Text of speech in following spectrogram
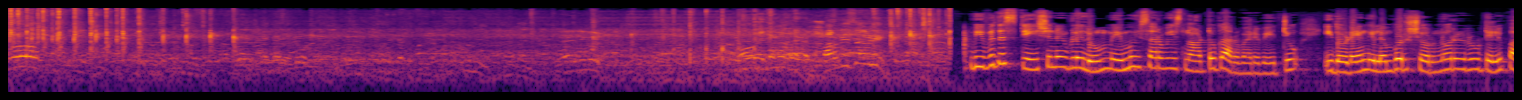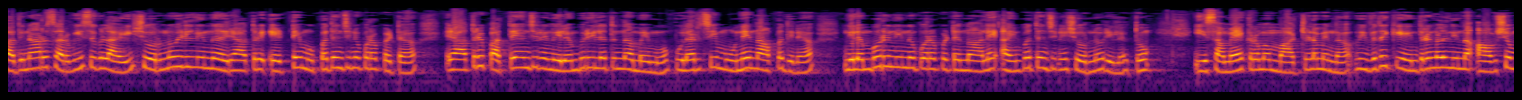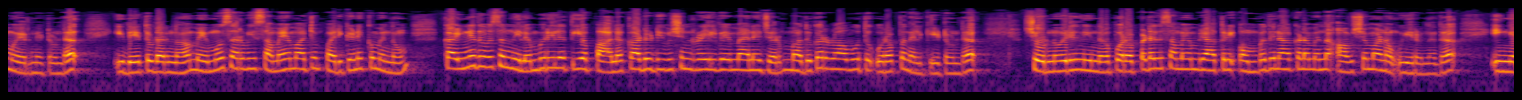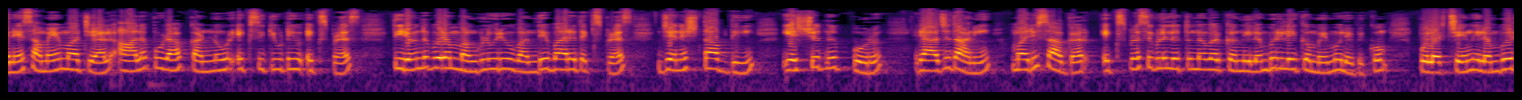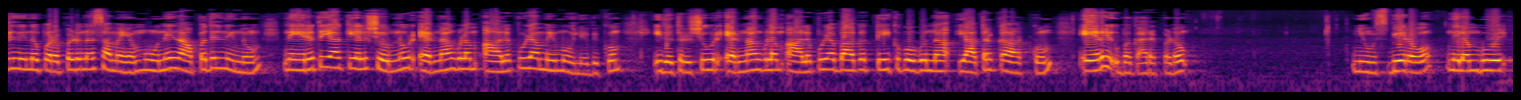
Okay. അങ്ങോട്ട് നിന്ന്. വിവിധ സ്റ്റേഷനുകളിലും മെമു സർവീസ് നാട്ടുകാർ വരവേറ്റു. ഇതോടെ നിലമ്പൂർ ഷൊർണൂർ റൂട്ടിൽ പതിനാറ് സർവീസുകളായി ഷൊർണൂരിൽ നിന്ന് രാത്രി എട്ട് മുപ്പത്തഞ്ചിന് പുറപ്പെട്ട് രാത്രി പത്ത് അഞ്ചിന് നിലമ്പൂരിലെത്തുന്ന മെമു പുലർച്ചെ മൂന്ന് നാൽപ്പതിന് നിലമ്പൂരിൽ നിന്ന് പുറപ്പെട്ട് നാല് അമ്പത്തഞ്ചിന് ഷൊർണൂരിലെത്തും. ഈ സമയക്രമം മാറ്റണമെന്ന് വിവിധ കേന്ദ്രങ്ങളിൽ നിന്ന് ആവശ്യമുയർന്നിട്ടുണ്ട്. ഇതേ തുടർന്ന് മെമു സർവീസ് സമയമാറ്റം പരിഗണിക്കുമെന്നും കഴിഞ്ഞ ദിവസം നിലമ്പൂരിലെത്തിയ Palakkad division railway manager Madhukar Raut ഉറപ്പ് നൽകിയിട്ടുണ്ട്. ഷൊർണൂരിൽ നിന്ന് പുറപ്പെടൽ സമയം രാത്രി ഒമ്പതിനാക്കണമെന്ന ആവശ്യമാണ് ഉയരുന്നത്. ഇങ്ങനെ സമയം മാറ്റിയാൽ Alappuzha Kannur executive express Thiruvananthapuram Mangaluru Vande Bharat express Janshatabdi Yesvantpur Rajdhani Marusagar എക്സ്പ്രസുകളിലെത്തുന്നവർക്ക് നിലമ്പൂരിലേക്ക് മെമു ലഭിക്കും. പുലർച്ചെ നിലമ്പൂരിൽ നിന്ന് പുറപ്പെടുന്ന സമയം മൂന്ന് നാൽപ്പതിൽ നിന്നും നേരത്തെയാക്കിയാൽ ഷൊർണൂർ എറണാകുളം ആലപ്പുഴ മെമു ലഭിക്കും. ഇത് തൃശൂർ എറണാകുളം ആലപ്പുഴ ഭാഗത്തേക്ക് പോകുന്ന യാത്രക്കാർക്കും ഏറെ ഉപകാരപ്പെടും. News bureau Nilambur.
